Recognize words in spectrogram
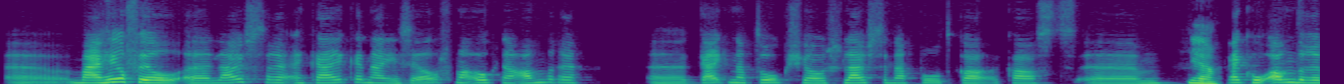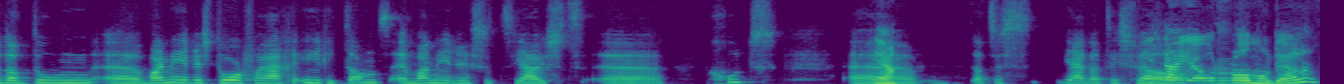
eh, maar heel veel luisteren en kijken naar jezelf, maar ook naar anderen. Kijk naar talkshows, luister naar podcasts. ehm, Ja, kijk hoe anderen dat doen. Wanneer is doorvragen irritant en wanneer is het juist eh, goed? Ja. Ehm, Dat is, ja, dat is wie wel. zijn jouw rolmodellen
